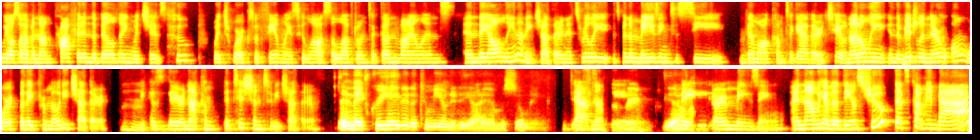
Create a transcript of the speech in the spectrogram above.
We also have a nonprofit in the building, which is Hoop, which works with families who lost a loved one to gun violence. And they all lean on each other. And it's really it's been amazing to see them all come together too. Not only individually in their own work but they promote each other mm-hmm. because they're not competition to each other. And they've created a community i am assuming. Definitely. Absolutely. yeah. They are amazing. And now we have the dance troupe that's coming back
